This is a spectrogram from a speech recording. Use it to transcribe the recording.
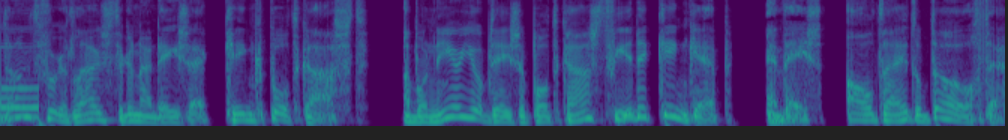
Bedankt voor het luisteren naar deze Kink-podcast. Abonneer je op deze podcast via de Kink-app en wees altijd op de hoogte.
